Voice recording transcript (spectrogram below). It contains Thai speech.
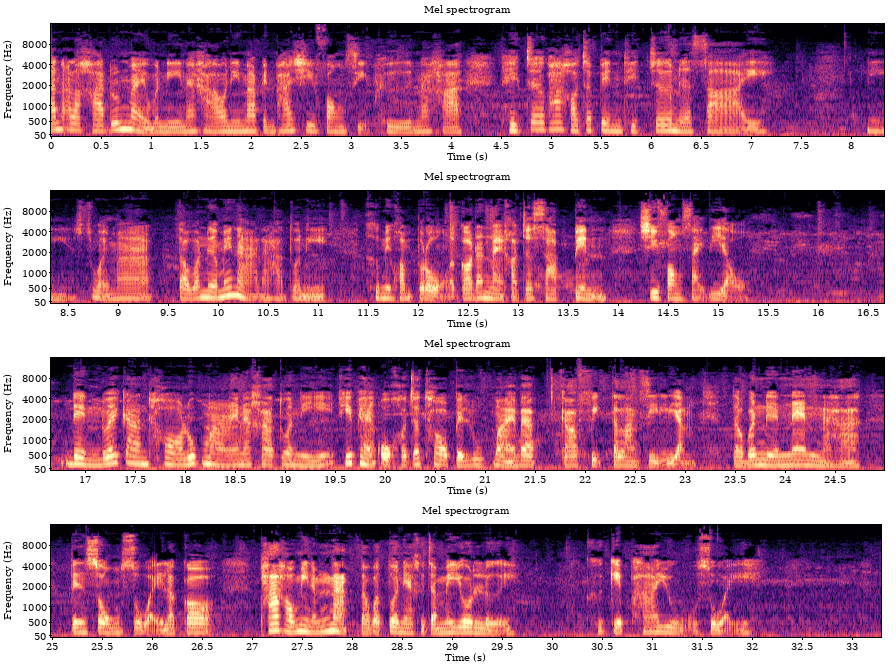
ั้นอลาคารุ่นใหม่วันนี้นะคะ วันนี้มาเป็นผ้าชีฟองสีพื้นนะคะเท็กเจอร์ผ้าเขาจะเป็นเท็กเจอร์เนื้อทราย นี่สวยมาก แต่ว่าเนื้อไม่หนานะคะ ตัวนี้คือมีความโปร่งแล้วก็ด้านในเขาจะซับเป็นชีฟองสายเดี่ยว เด่นด้วยการทอลูกไม้นะคะ ตัวนี้ที่แผงอกเขาจะทอเป็นลูกไม้แบบกราฟิกตารางสี่เหลี่ยม แต่ว่าเนื้อแน่นนะคะ เป็นทรงสวยแล้วก็ผ้าเขามีน้ำหนัก แต่ว่าตัวนี้คือจะไม่ย่นเลย คือเก็บผ้าอยู่สวย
